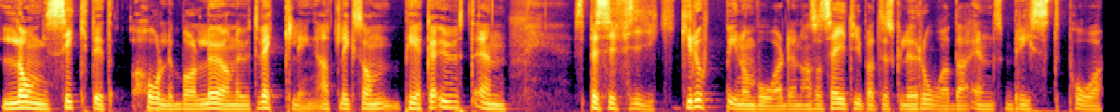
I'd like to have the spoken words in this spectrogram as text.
långsiktigt hållbar löneutveckling. Att liksom peka ut en specifik grupp inom vården. Alltså säg typ att det skulle råda en brist på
